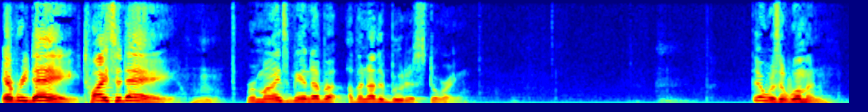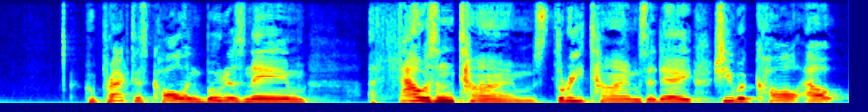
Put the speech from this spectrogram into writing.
Every day, twice a day. Hmm. Reminds me of, a, of another Buddhist story. There was a woman who practiced calling Buddha's name a thousand times, three times a day. She would call out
